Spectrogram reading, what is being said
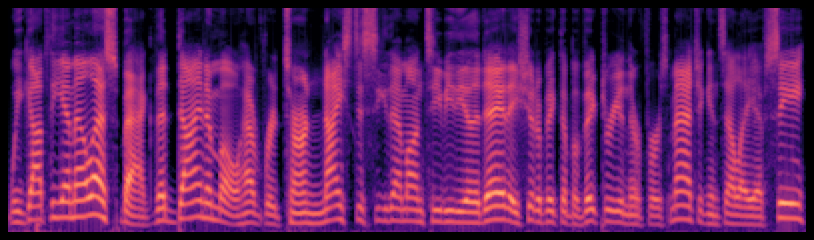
We got the MLS back. The Dynamo have returned. Nice to see them on TV the other day. They should have picked up a victory in their first match against LAFC.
